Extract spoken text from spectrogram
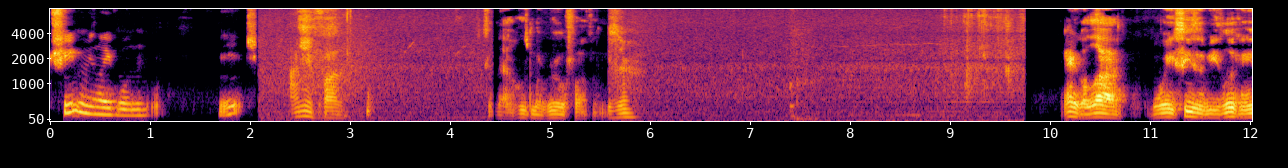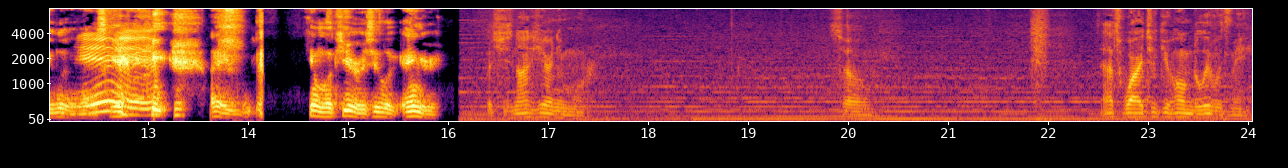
treat me like one, bitch. I'm your father. He said, "Now, who's my real father?" Caesar? I ain't gonna lie. The way Caesar be looking, he look Yeah. scary. like, he don't look curious. He look angry. But she's not here anymore. So. That's why I took you home to live with me.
